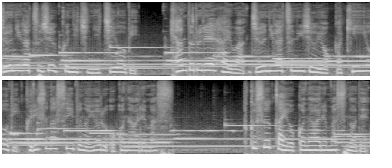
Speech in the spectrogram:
12月19日日曜日。キャンドル礼拝は12月24日金曜日。クリスマスイブの夜行われます。複数回行われますので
